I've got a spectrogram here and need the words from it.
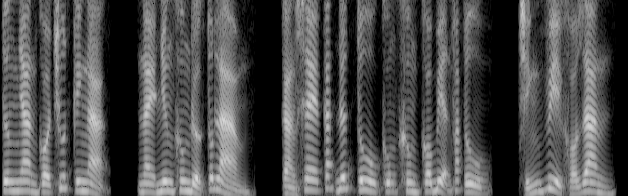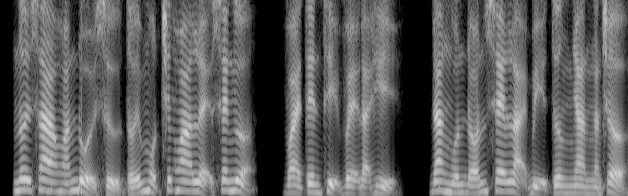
Tương Nhan có chút kinh ngạc, này nhưng không được tốt làm, càng xe cắt đứt tu cũng không có biện pháp tu, chính vì khó gian, nơi xa hoán đổi xử tới một chiếc hoa lệ xe ngựa, vài tên thị vệ đại hỉ, đang muốn đón xe lại bị Tương Nhan ngăn trở.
